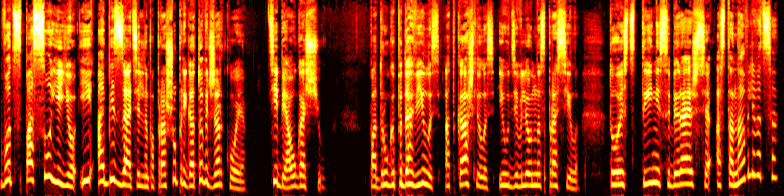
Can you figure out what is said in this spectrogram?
Вот спасу ее и обязательно попрошу приготовить жаркое. Тебя угощу». Подруга подавилась, откашлялась и удивленно спросила. «То есть ты не собираешься останавливаться?»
